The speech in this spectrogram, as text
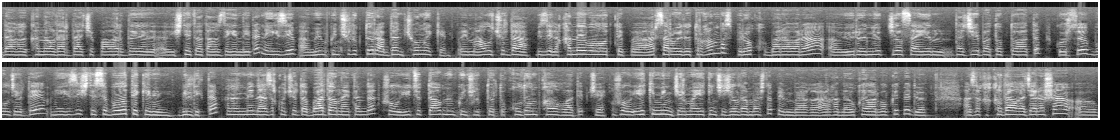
дагы каналдарды ачып аларды э, иштетип атабыз дегендей да негизи мүмкүнчүлүктөр абдан чоң экен. Эми ал учурда биз деле кандай болот деп э, ар сар ойдо турганбыз бирок бара бара э, үйрөнүп жыл сайын тажрыйба топтоп атып көрсө бул жерде негизи иштесе болот экенин билдик да. Анан мен азыркы учурда баардыгын айтам да ушул youtubедагы мүмкүнчүлүктөрдү колдонуп калгыла депчи ушул эки миң жыйырма экинчи жылдан баштап эми баягы ар кандай окуялар болуп кетпедиби? Азыркы кырдаалга жараша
